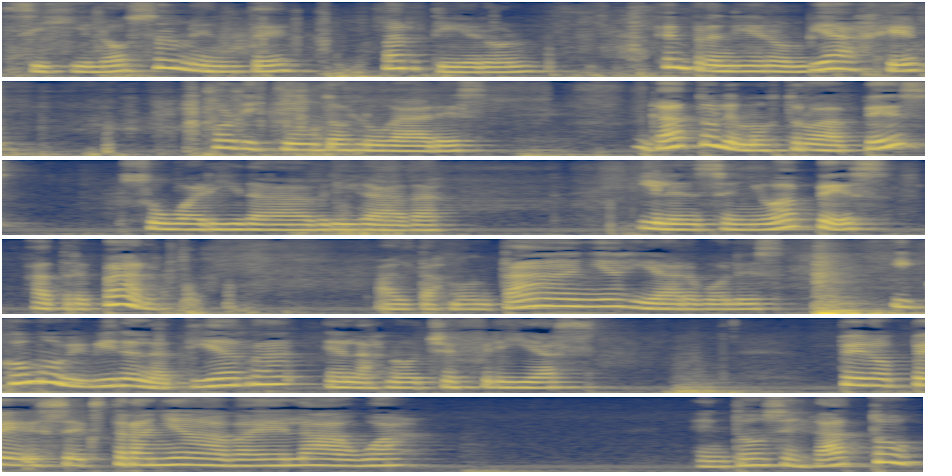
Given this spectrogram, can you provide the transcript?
sigilosamente partieron, emprendieron viaje por distintos lugares. Gato le mostró a Pez su guarida abrigada y le enseñó a Pez a trepar altas montañas y árboles y cómo vivir en la tierra en las noches frías. Pero Pez extrañaba el agua. Entonces Gato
